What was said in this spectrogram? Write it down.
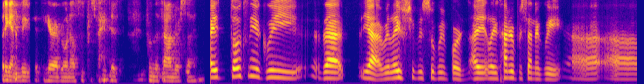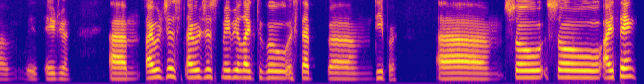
But again, it'd be good to hear everyone else's perspective from the founder side. I totally agree that yeah, relationship is super important. I like hundred percent agree uh, uh, with Adrian. Um, I would just I would just maybe like to go a step um, deeper. Um, so so I think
